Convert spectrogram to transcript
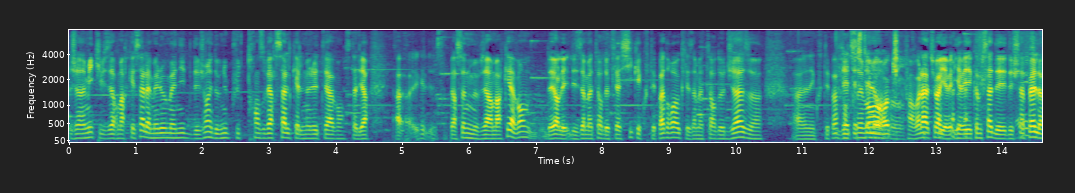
J'ai un ami qui faisait remarquer ça, la mélomanie des gens est devenue plus transversale qu'elle ne l'était avant. C'est-à-dire, cette personne me faisait remarquer avant, d'ailleurs les, amateurs de classique n'écoutaient pas de rock, les amateurs de jazz euh, n'écoutaient pas forcément. le rock. Euh, enfin voilà, tu vois, il y avait comme ça des, chapelles.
